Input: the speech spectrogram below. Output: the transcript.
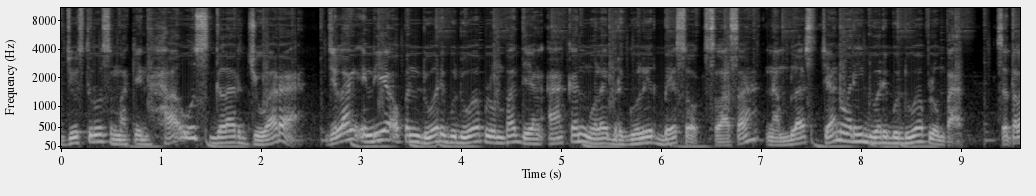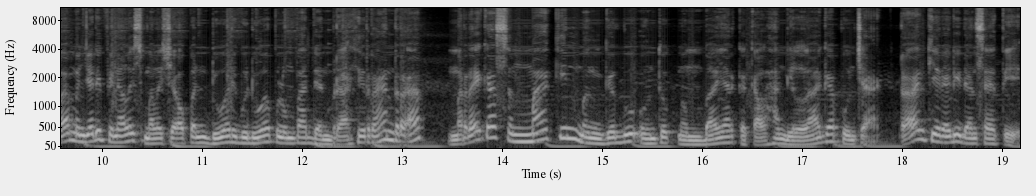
justru semakin haus gelar juara. Jelang India Open 2024 yang akan mulai bergulir besok, Selasa 16 Januari 2024. Setelah menjadi finalis Malaysia Open 2024 dan berakhir runner-up, mereka semakin menggebu untuk membayar kekalahan di laga puncak. Rangki Reddy dan Seti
